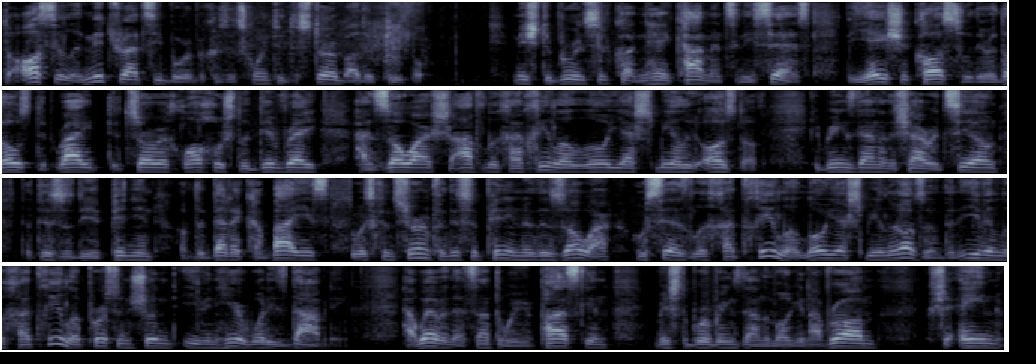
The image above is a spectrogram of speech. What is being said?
The osil mitra tzibur, because it's going to disturb other people. Mishnah Berurah Sivkot and Hay comments, and he says, "V'yesha There are those that write the tzorich lochush ledivrei hazoar shaf lechatchila lo yashmieli ozdov. He brings down in the Shaar HaTziyun that this is the opinion of the Bedek Habayis, who was concerned for this opinion of the Zohar, who says lechatchila lo yashmieli ozdov that even lechatchila a person shouldn't even hear what he's davening. However, that's not the way we paskin. Mishnah Berurah brings down the Mogen Avram, she'ein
